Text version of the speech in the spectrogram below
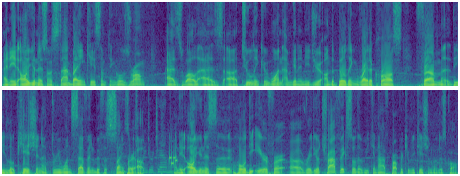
I need all units on standby in case something goes wrong, as well as uh, two Lincoln One. I'm gonna need you on the building right across from the location at 317 with a sniper up. joined your channel. I need all units to hold the ear for uh, radio traffic so that we can have proper communication on this call.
